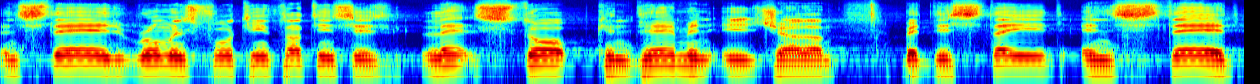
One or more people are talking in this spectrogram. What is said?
Instead, Romans 14 13 says, Let's stop condemning each other, but decide instead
